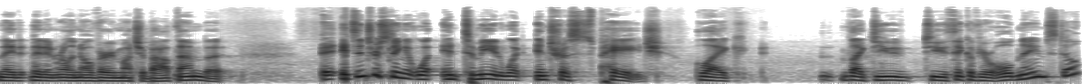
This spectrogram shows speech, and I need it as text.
and they they didn't really know very much about them, but it, it's interesting at what in, to me and what interests Paige. Like, like do you do you think of your old name still,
